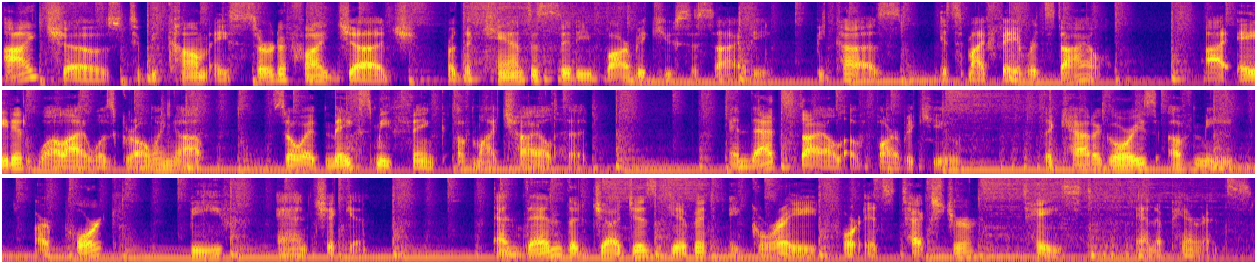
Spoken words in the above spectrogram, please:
I chose to become a certified judge for the Kansas City Barbecue Society because it's my favorite style. I ate it while I was growing up, so it makes me think of my childhood. In that style of barbecue, the categories of meat are pork, beef, and chicken. And then the judges give it a grade for its texture, taste, and appearance.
